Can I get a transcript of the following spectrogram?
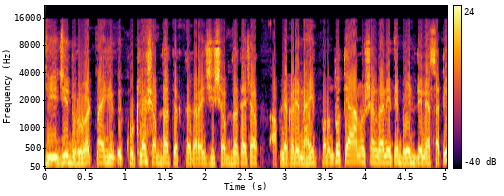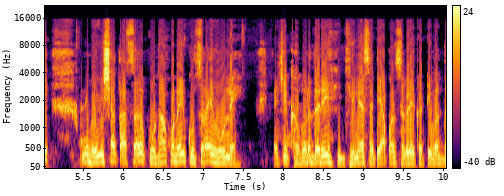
ही जी दुर्घटना ही कुठल्या शब्दात व्यक्त करायची शब्द त्याच्या आपल्याकडे नाहीत परंतु त्या अनुषंगाने ते भेट देण्यासाठी आणि भविष्यात असं कुणाकुणाही कुचराही होऊ नये याची खबरदारी घेण्यासाठी आपण सगळे कटिबद्ध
